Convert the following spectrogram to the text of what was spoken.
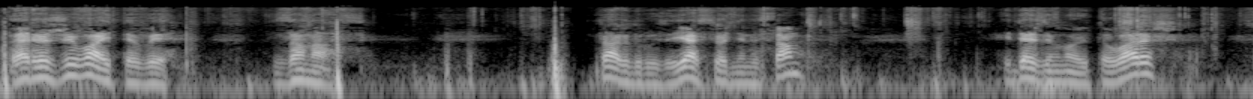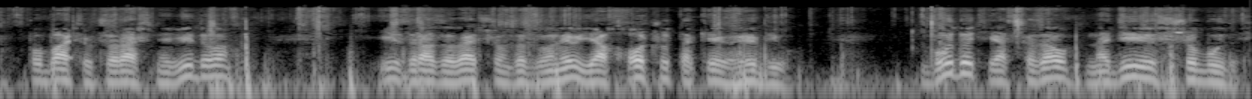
переживайте ви за нас. Так, друзі, я сьогодні не сам. Іде зі мною товариш, побачив вчорашнє відео і зразу вечором задзвонив, я хочу таких грибів. Будуть, я сказав, надіюсь, що будуть.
